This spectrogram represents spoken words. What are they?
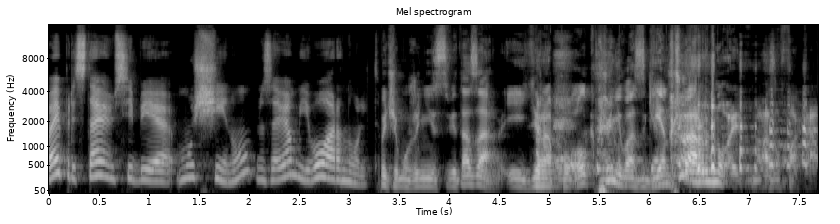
Давай представим себе мужчину, назовем его Арнольд. Почему же не Светозар и Ярополк? Почему не Вазген? Почему Арнольд, motherfucker?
